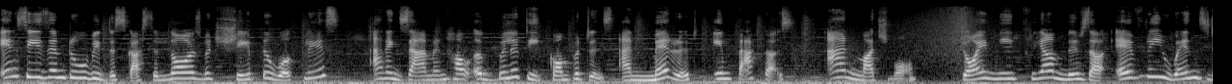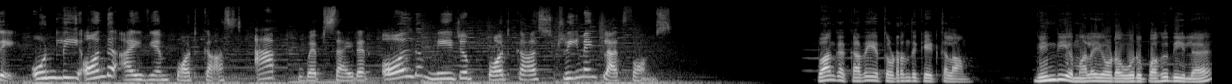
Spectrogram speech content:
In season 2, we discussed the laws which shape the workplace and examine how ability, competence, and merit impact us, and much more. Join me, Priya Mirza, every Wednesday only on the IVM Podcast app, website, and all the major podcast streaming platforms. வாங்க கதையை தொடர்ந்து கேட்கலாம் விந்திய மலையோட ஒரு பகுதியில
